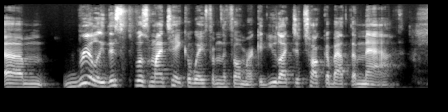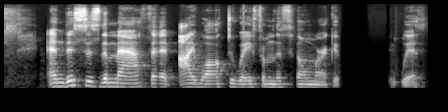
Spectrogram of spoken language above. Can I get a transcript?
um, really, this was my takeaway from the film market. You like to talk about the math. And this is the math that I walked away from the film market with.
